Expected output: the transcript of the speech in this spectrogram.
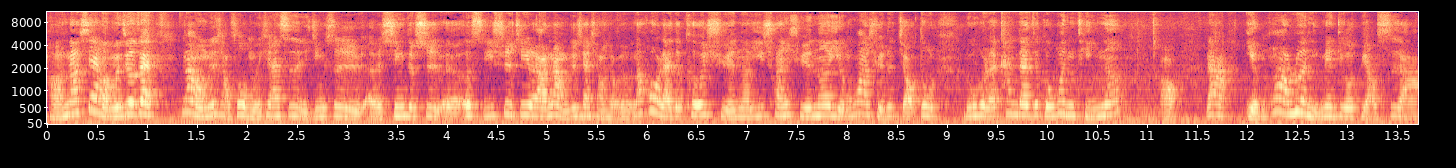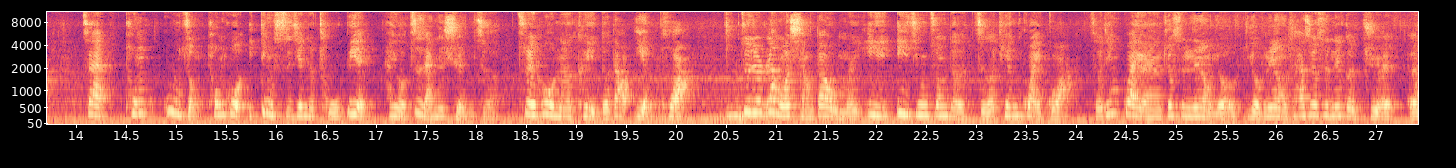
好，那现在我们就在，那我们就想说，我们现在是已经是呃新的是呃二十一世纪啦，那我们就现在想想，那后来的科学呢，遗传学呢，演化学的角度如何来看待这个问题呢？哦，那演化论里面就有表示啊，在通物种通过一定时间的突变，还有自然的选择，最后呢可以得到演化。这就让我想到我们易易经中的择天怪卦。择天怪呢，就是那种有有那种，它就是那个绝呃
